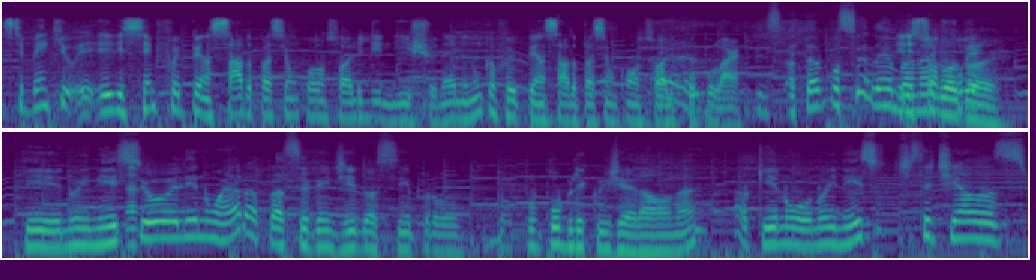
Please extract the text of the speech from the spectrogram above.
Se bem que ele sempre foi pensado para ser um console de nicho, né? Ele nunca foi pensado para ser um console é, popular. Até você lembra, ele né, Godoy? Foi... Que no início é. ele não era para ser vendido assim pro, pro público em geral, né? Aqui no, no início você tinha as,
